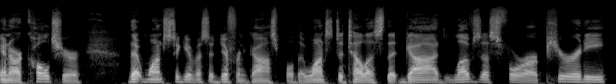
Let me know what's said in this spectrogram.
in our culture that wants to give us a different gospel, that wants to tell us that God loves us for our purity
